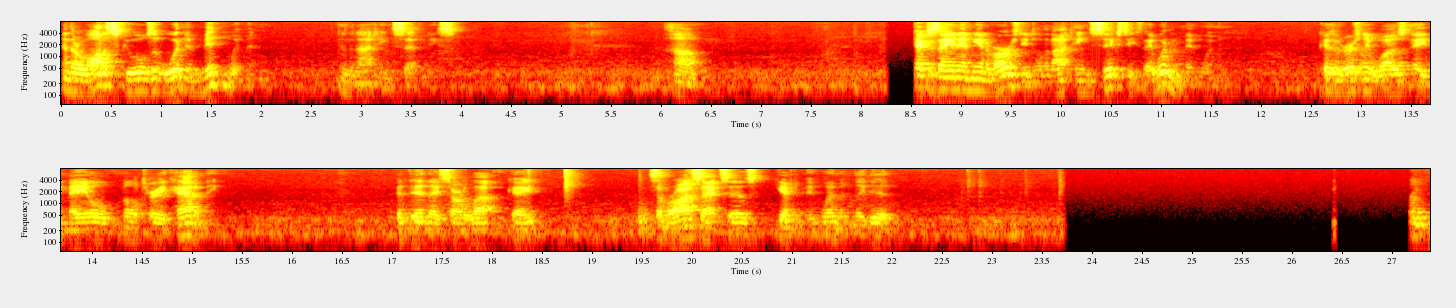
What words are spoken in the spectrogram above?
And there are a lot of schools that wouldn't admit women in the 1970s. Um, Texas A&M University until the 1960s, they wouldn't admit women because it originally was a male military academy. But then they started out, okay, Rights Act says you have to admit women. They did. Like,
